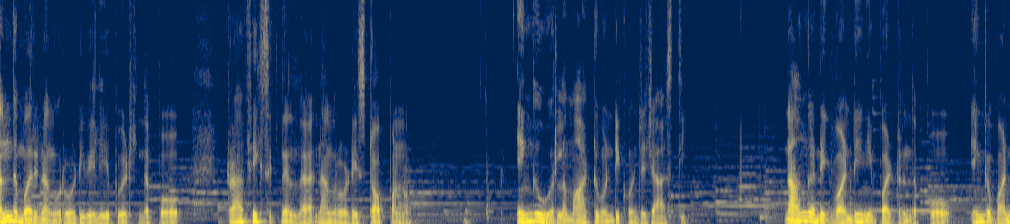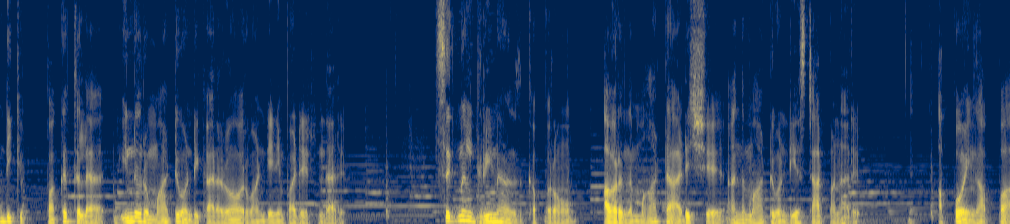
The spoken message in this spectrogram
அந்த மாதிரி நாங்கள் ஒரு வாட்டி வெளியே போயிட்டு இருந்தப்போ டிராஃபிக் சிக்னலில் நாங்கள் ஒரு வாட்டி ஸ்டாப் பண்ணோம். எங்கள் ஊரில் மாட்டு வண்டி கொஞ்சம் ஜாஸ்தி. நாங்கள் அன்றைக்கி வண்டி நிப்பாட்டிருந்தப்போ எங்கள் வண்டிக்கு பக்கத்தில் இன்னொரு மாட்டு வண்டிக்காரரும் அவர் வண்டியை நிப்பாட்டிட்டு இருந்தார். சிக்னல் க்ரீன் ஆனதுக்கப்புறம் அவர் அந்த மாட்டை அடித்து அந்த மாட்டு வண்டியை ஸ்டார்ட் பண்ணார். அப்போது எங்கள் அப்பா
